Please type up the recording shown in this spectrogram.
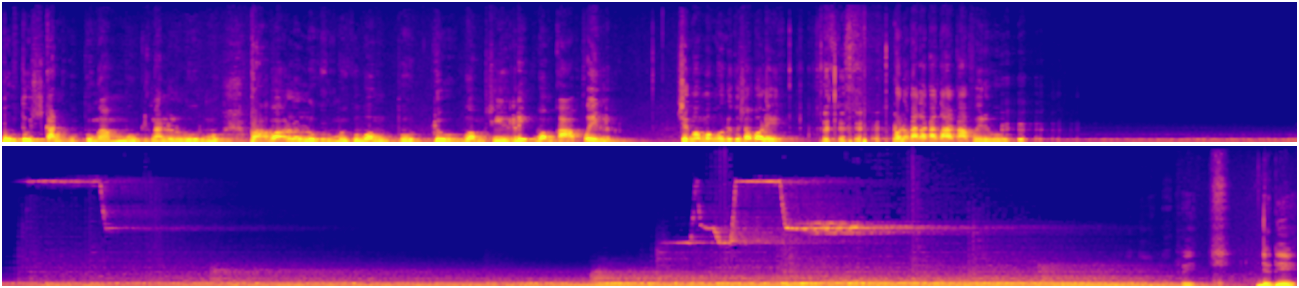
putuskan hubunganmu dengan leluhurmu. Bahwa leluhurmu itu wong bodoh wong sirik wong kafir. Sing ngomong ngono iku sapa le? Ono kata-kata kafir iku. Jadi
